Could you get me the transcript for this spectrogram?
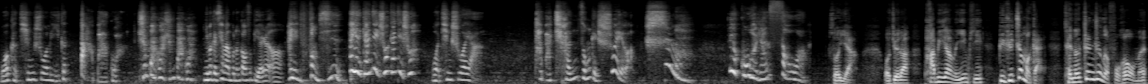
我可听说了一个大八卦。什么八卦？什么八卦？你们可千万不能告诉别人啊！哎呀，你放心。哎呀，赶紧说，赶紧说。我听说呀，他把陈总给睡了，是吗？哎呀，果然骚啊！所以啊。我觉得 Papi 酱的音频必须这么改，才能真正的符合我们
